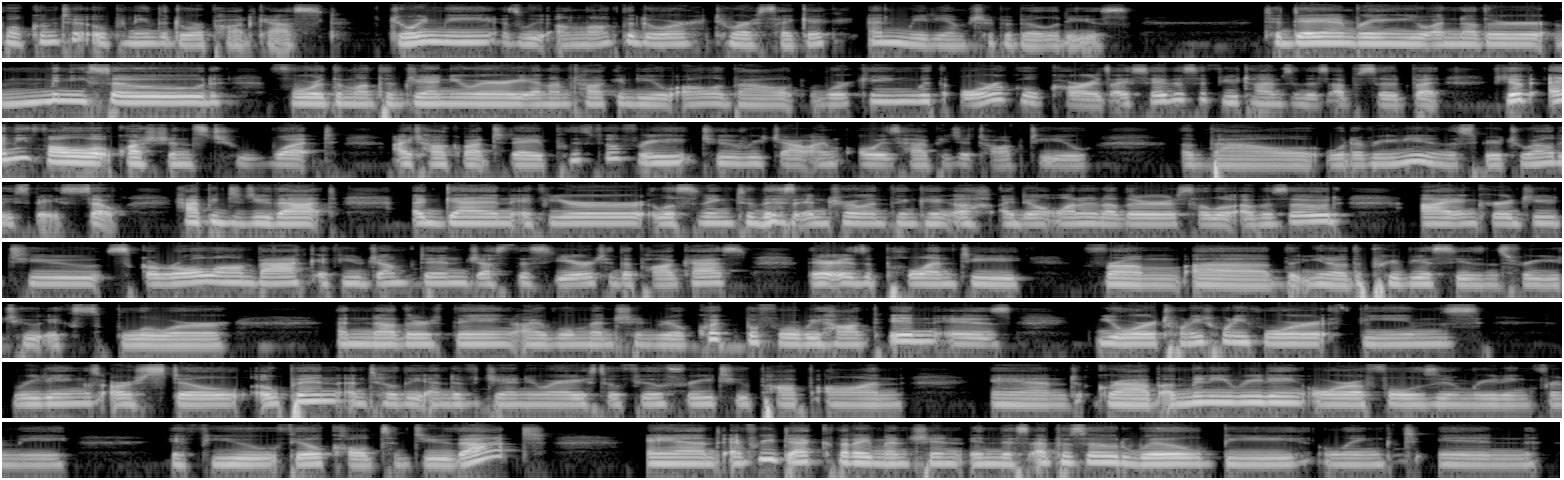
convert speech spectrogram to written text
Welcome to Opening the Door podcast. Join me as we unlock the door to our psychic and mediumship abilities. Today I'm bringing you another mini-sode for the month of January and I'm talking to you all about working with oracle cards. I say this a few times in this episode, but if you have any follow-up questions to what I talk about today, please feel free to reach out. I'm always happy to talk to you about whatever you need in the spirituality space. So happy to do that. Again, if you're listening to this intro and thinking, ugh, I don't want another solo episode, I encourage you to scroll on back. If you jumped in just this year to the podcast, there is plenty from uh the you know the previous seasons for you to explore. Another thing I will mention real quick before we hop in is your 2024 themes Readings are still open until the end of January, so feel free to pop on and grab a mini reading or a full Zoom reading from me if you feel called to do that. And every deck that I mention in this episode will be linked in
